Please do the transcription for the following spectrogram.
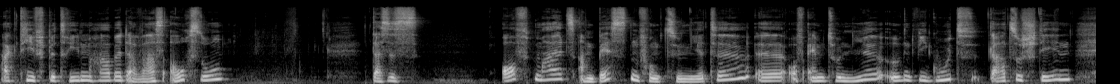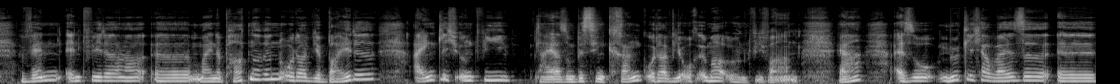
aktiv betrieben habe, da war es auch so, dass es oftmals am besten funktionierte, äh, auf einem Turnier irgendwie gut dazustehen, wenn entweder äh, meine Partnerin oder wir beide eigentlich irgendwie naja, so ein bisschen krank oder wie auch immer irgendwie waren. Ja, also möglicherweise äh,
